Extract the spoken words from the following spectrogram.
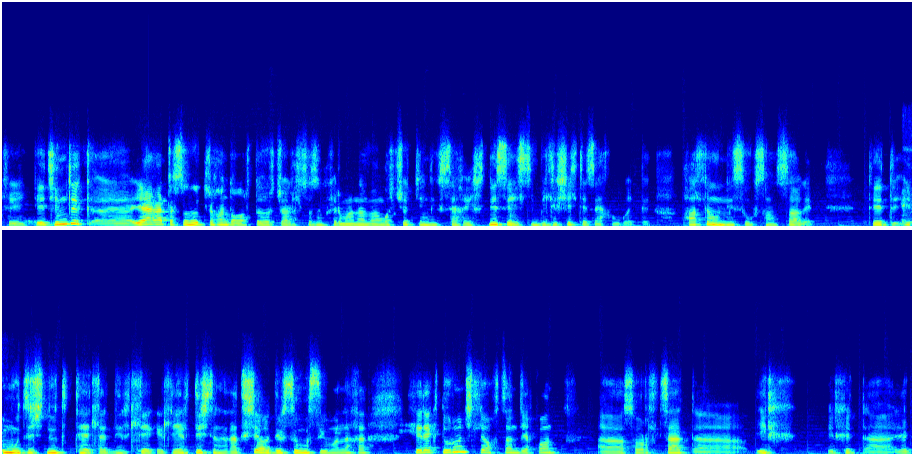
Тий. Тэгээ чимдэг яагаад бас өнөөдрийнхөө дугаартад урьж оролцсон гэхээр манай монголчуудын нэг сайхан эртнээсээ хэлсэн бэлгшээлтэй сайхан үг байдаг. Холын үнээс үг сонсоо гэдэг. Тэгэд юм үзэж нүд тайлаад нэрлээ гэж ярьдэн шүү дээ. Гадагшаа яваад ирсэн хүмүүсийг манайхаа тэгэхээр яг 4 жилийн хугацаанд Японд суралцаад ирэх ирэхэд яг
